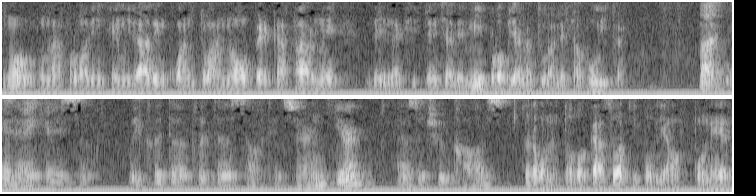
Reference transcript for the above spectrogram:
¿no? Una forma de ingenuidad en cuanto a no percatarme de la existencia de mi propia naturaleza búdica. But in any case, we could uh, put uh, self-concern here as a true cause. Pero bueno, en todo caso, aquí podríamos poner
